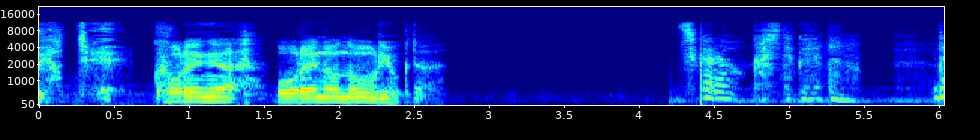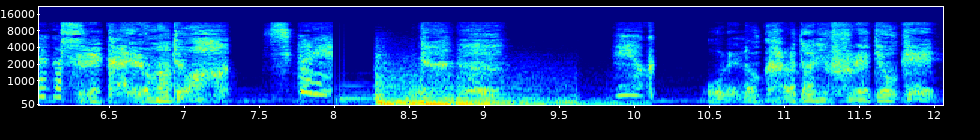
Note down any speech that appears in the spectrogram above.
うやって。これが俺の能力だ。力を貸してくれたの。だから。連れ帰るまでは、しっかり。よく俺の体に触れておけ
